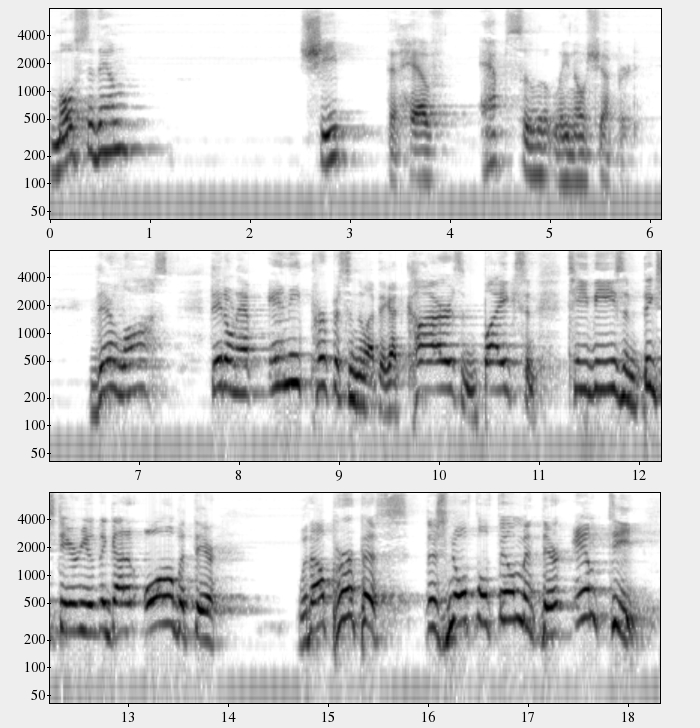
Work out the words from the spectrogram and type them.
Most of them, sheep that have absolutely no shepherd. They're lost. They don't have any purpose in their life. They got cars and bikes and TVs and big stereo. They got it all, but they're without purpose. There's no fulfillment. They're empty.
